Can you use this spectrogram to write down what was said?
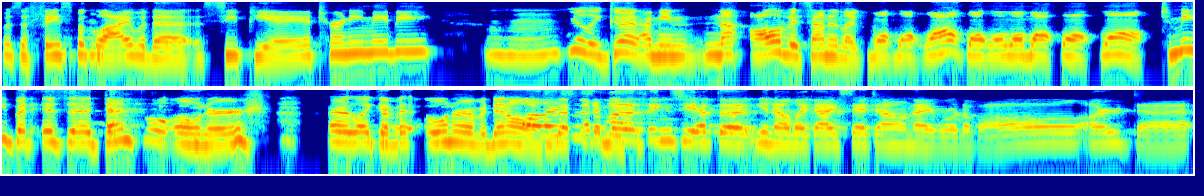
was a Facebook Mhm. Live with a CPA attorney, maybe. Mm-hmm. really good. I mean, not all of it sounded like wah wah wah wah wah wah wah wah wah to me, but as a dental owner or like a owner of a dental Well, office, there's a lot of things you have to, you know, like I sat down, I wrote up all our debt,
